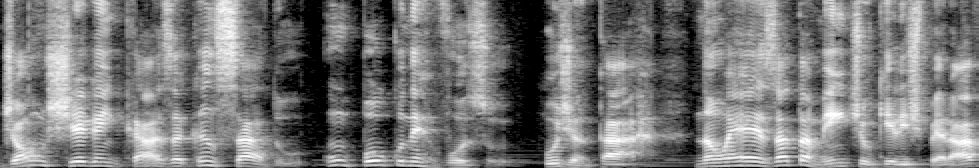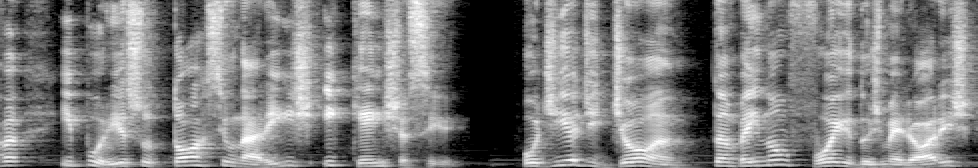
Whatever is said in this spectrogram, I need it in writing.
John chega em casa cansado, um pouco nervoso. O jantar não é exatamente o que ele esperava e por isso torce o nariz e queixa-se. O dia de Joan também não foi dos melhores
